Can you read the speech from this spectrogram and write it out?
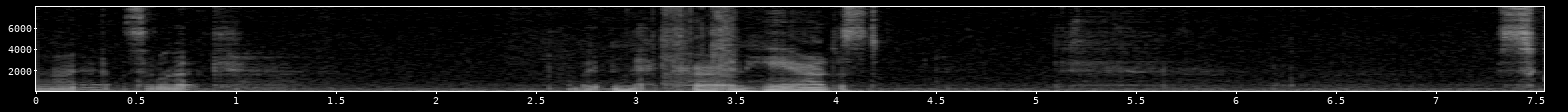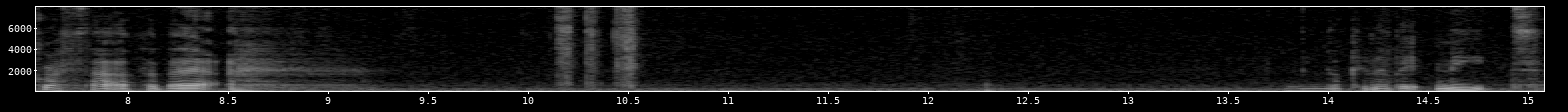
Alright, let's have a look. A bit neck curtain here, I just scruff that up a bit. Looking a bit neat.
